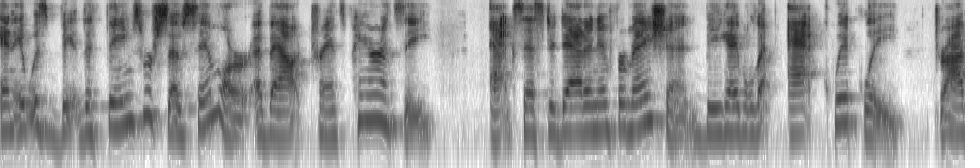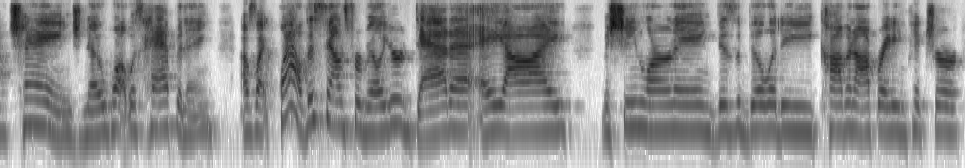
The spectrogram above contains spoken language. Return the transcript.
and it was the themes were so similar about transparency, access to data and information, being able to act quickly, drive change, know what was happening. I was like, wow, this sounds familiar. Data, AI, machine learning, visibility, common operating picture.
